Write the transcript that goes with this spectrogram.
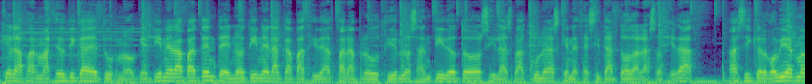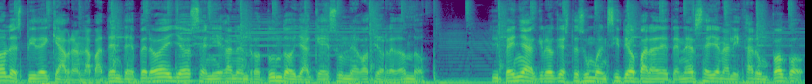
Que la farmacéutica de turno que tiene la patente no tiene la capacidad para producir los antídotos y las vacunas que necesita toda la sociedad. Así que el gobierno les pide que abran la patente, pero ellos se niegan en rotundo ya que es un negocio redondo. Y Peña, creo que este es un buen sitio para detenerse y analizar un poco,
